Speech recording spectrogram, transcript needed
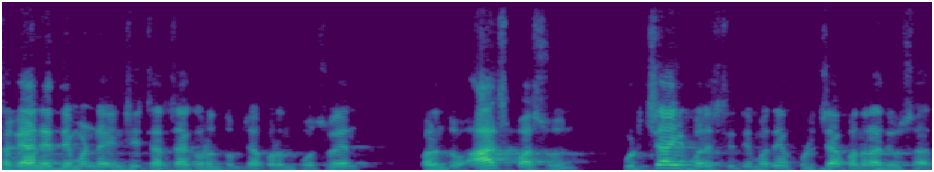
सगळ्या नेते मंडळींची चर्चा करून तुमच्यापर्यंत पोहोचवेन परंतु आजपासून कुठच्याही परिस्थितीमध्ये पुढच्या पंधरा दिवसात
